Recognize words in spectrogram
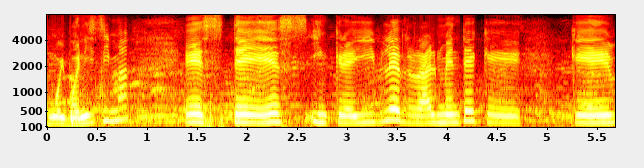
muy buenísima. Este, es increíble realmente que, que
